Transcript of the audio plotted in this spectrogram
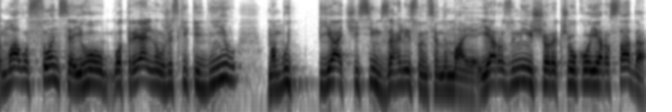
мало сонця, його от реально вже скільки днів, мабуть, 5 чи 7 взагалі сонця немає. Я розумію, що якщо у кого є розсада,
